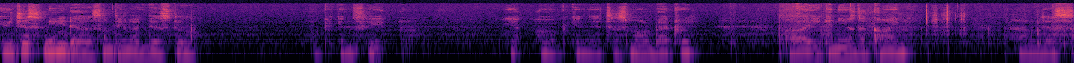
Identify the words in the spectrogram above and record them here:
you just need uh, something like this to hope you can see it. Yeah hope you can it's a small battery. Uh, you can use the coin. I'm just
